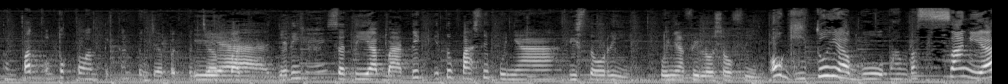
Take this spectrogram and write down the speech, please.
Tempat untuk pelantikan pejabat-pejabat. Iya, jadi setiap batik itu pasti punya histori, punya filosofi. Oh gitu ya Bu, pantesan ya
